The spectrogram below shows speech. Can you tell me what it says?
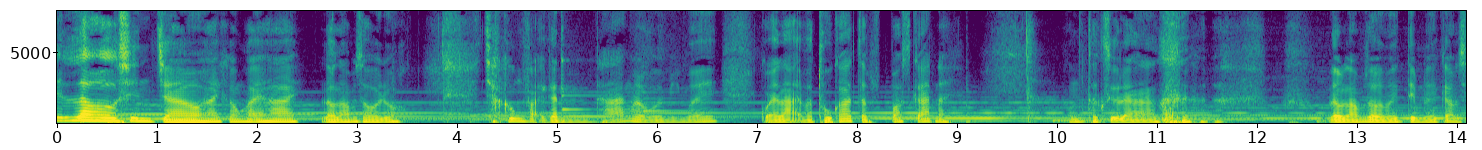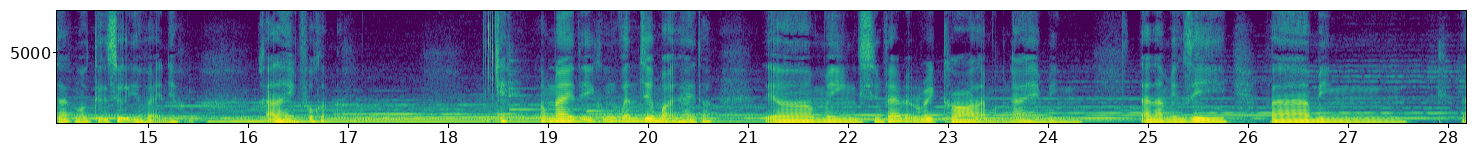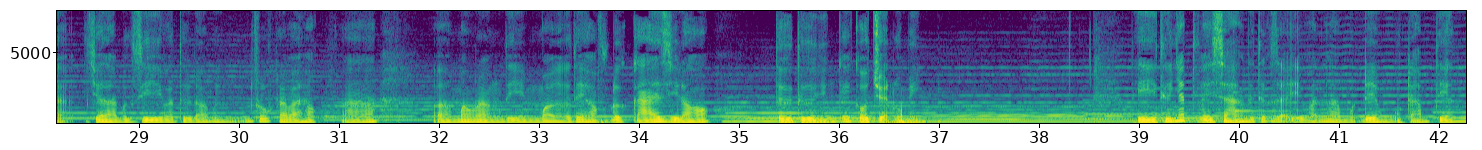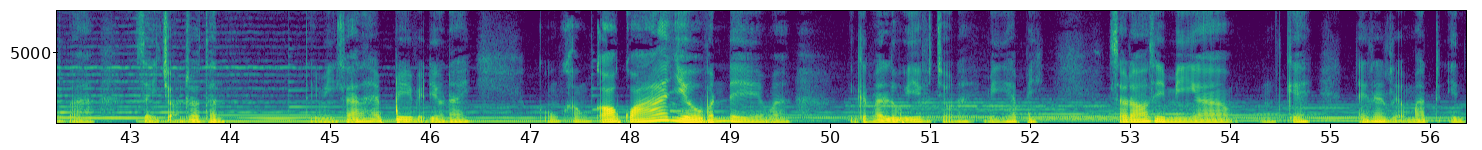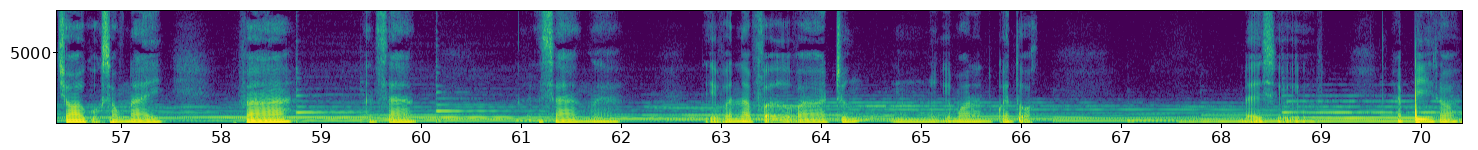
Hello, xin chào 2022 Lâu lắm rồi đúng không? Chắc cũng phải gần tháng rồi mình mới quay lại và thu các tập podcast này. Không thực sự là Lâu lắm rồi mới tìm thấy cảm giác ngồi tự sự như vậy nhỉ? Khá là hạnh phúc ạ. Ok, hôm nay thì cũng vẫn như mọi ngày thôi. Thì, uh, Mình xin phép được record lại một ngày mình đã làm những gì Và mình Dạ, chưa làm được gì và từ đó mình rút ra bài học và uh, mong rằng thì mọi người có thể học được cái gì đó từ từ những cái câu chuyện của mình. Thì thứ nhất về sáng thì thức dậy vẫn là một đêm ngủ 8 tiếng và dậy chọn cho thân. Thì mình khá là happy về điều này. Cũng không có quá nhiều vấn đề mà mình cần phải lưu ý vào chỗ này mình happy. Sau đó thì mình uh, ok đánh răng rửa mặt enjoy cuộc sống này và ăn sáng ăn sáng à, thì vẫn là phở và trứng những cái món ăn quen thuộc. Đây sự happy thôi.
